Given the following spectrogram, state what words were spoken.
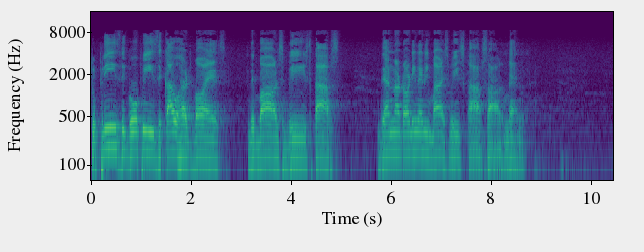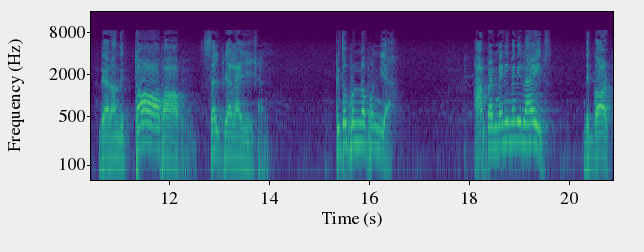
to please the gopis, the cowherds boys, the birds, beasts, calves. They are not ordinary birds, beasts, calves, or men. They are on the top of self-realization. Kritapunna punya. After many, many lives, they got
